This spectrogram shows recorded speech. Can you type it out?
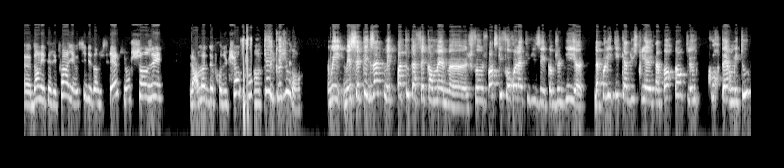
euh, dans les territoires, il y a aussi des industriels qui ont changé leur mode de production en quelques jours. Oui, mais c'est exact, mais pas tout à fait quand même. Euh, Je, pense qu'il faut relativiser. Comme je le dis, euh, la politique industrielle est importante, le court terme et tout.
